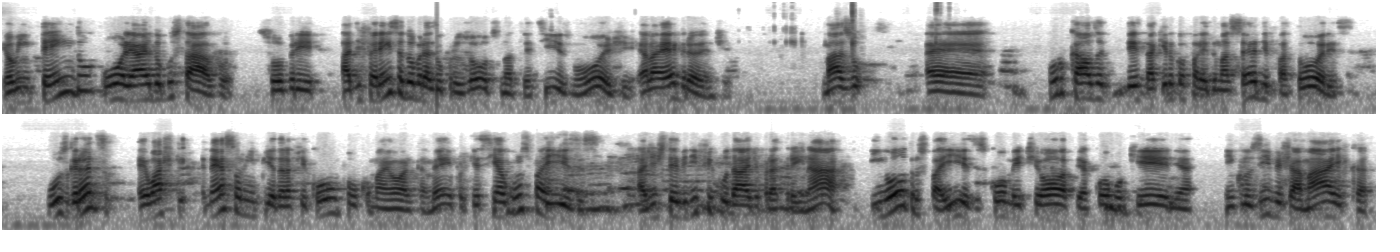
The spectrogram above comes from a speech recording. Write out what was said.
eu entendo o olhar do Gustavo sobre a diferença do Brasil para os outros no atletismo hoje, ela é grande. Mas o, é, por causa de, daquilo que eu falei, de uma série de fatores, os grandes, eu acho que nessa Olimpíada ela ficou um pouco maior também, porque se em alguns países a gente teve dificuldade para treinar, em outros países, como Etiópia, como Quênia, inclusive Jamaica,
